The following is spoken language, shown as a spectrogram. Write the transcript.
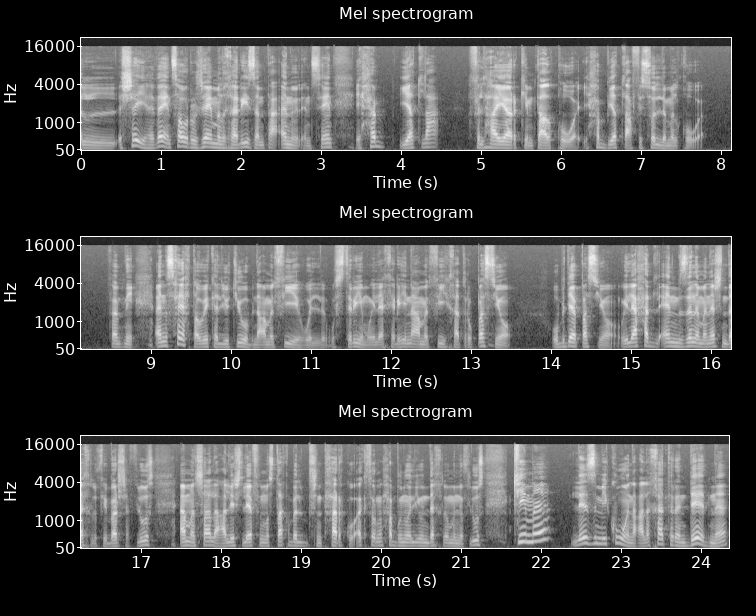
ال الشيء هذا نصوره جاي من الغريزة نتاع أنه الإنسان يحب يطلع في ال hierarchy نتاع القوة يحب يطلع في سلم القوة فهمتني؟ أنا صحيح تويكا اليوتيوب نعمل فيه وال stream وإلى آخره نعمل فيه خاطر passion وبدا passion وإلى حد الآن مازلنا ماناش ندخلوا في برشا فلوس. أما إن شاء الله علاش لا في المستقبل باش نتحركوا أكثر ونحبوا نوليو ندخلوا منه فلوس. كيما لازم يكون على خاطر ندادنا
